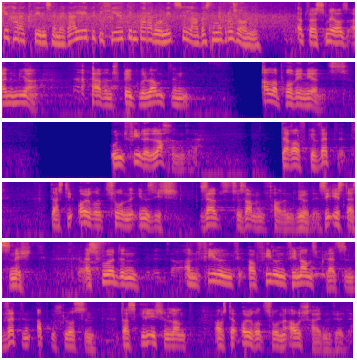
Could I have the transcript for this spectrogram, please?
και χαρακτήρισε μεγάλη επιτυχία την παραμονή της Ελλάδας στην Ευρωζώνη. Etwas mehr als einem Jahr haben Spekulanten aller Provenienz und viele Lachende darauf gewettet, dass die Eurozone in sich selbst zusammenfallen würde. Sie ist es nicht. Es wurden an vielen, auf vielen Finanzplätzen Wetten abgeschlossen, dass Griechenland aus der Eurozone ausscheiden würde.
